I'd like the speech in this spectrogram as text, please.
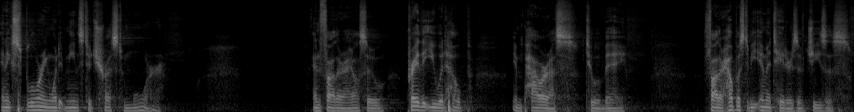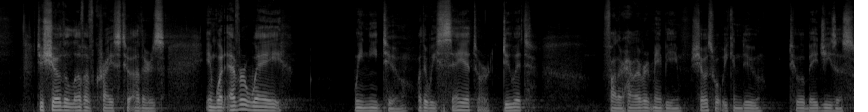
and exploring what it means to trust more. And Father, I also pray that you would help empower us to obey. Father, help us to be imitators of Jesus, to show the love of Christ to others in whatever way we need to, whether we say it or do it. Father, however it may be, show us what we can do to obey Jesus.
